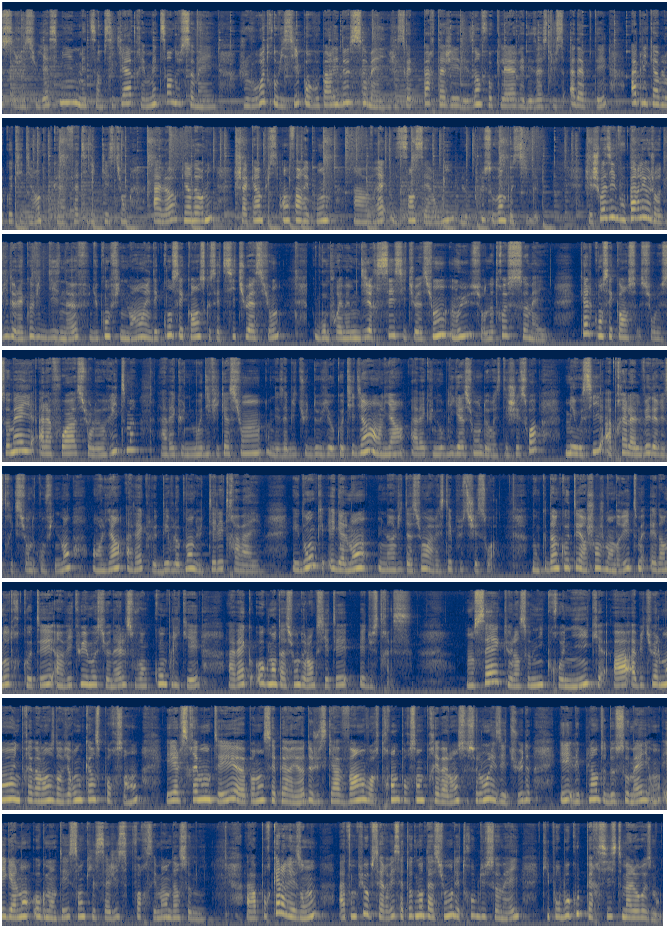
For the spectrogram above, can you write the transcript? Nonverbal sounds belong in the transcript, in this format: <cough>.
je suis Yasmine, médecin psychiatre et médecin du sommeil. Je vous retrouve ici pour vous parler de sommeil. Je souhaite partager des infos claires et des astuces adaptées, applicables au quotidien pour qu'à la fatidique question alors bien dormi, chacun puisse enfin répondre à un vrai et sincère oui le plus souvent possible. J'ai choisi de vous parler aujourd'hui de la Covid-19, du confinement et des conséquences que cette situation, ou on pourrait même dire ces situations, ont eues sur notre sommeil. Quelles conséquences sur le sommeil, à la fois sur le rythme, avec une modification des habitudes de vie au quotidien en lien avec une obligation de rester chez soi, mais aussi après la levée des restrictions de confinement en lien avec le développement du télétravail. Et donc également une invitation à rester plus chez soi. Donc d'un côté un changement de rythme et d'un autre côté un vécu émotionnel souvent compliqué avec augmentation de l'anxiété et du stress. On sait que l'insomnie chronique a habituellement une prévalence d'environ 15% et elle serait montée euh, pendant ces périodes jusqu'à 20 voire 30% de prévalence selon les études et les plaintes de sommeil ont également augmenté sans qu'il s'agisse forcément d'insomnie. Alors pour quelles raisons a-t-on pu observer cette augmentation des troubles du sommeil qui pour beaucoup persistent malheureusement?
